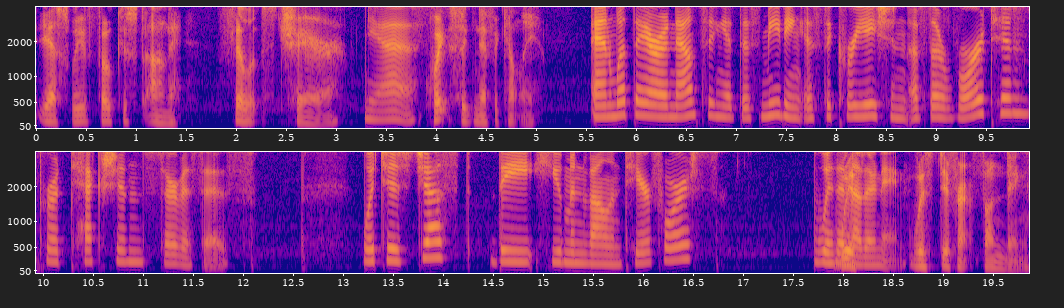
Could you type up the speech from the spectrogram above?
yes, we've focused on Philip's chair Yes. quite significantly. And what they are announcing at this meeting is the creation of the Roarton Protection Services, which is just the human volunteer force with, With- another name. With different funding.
